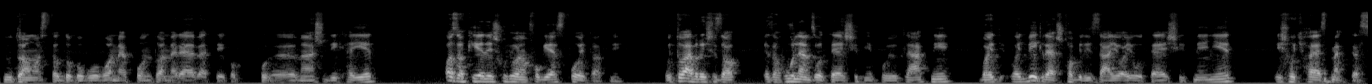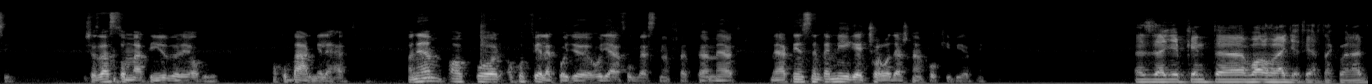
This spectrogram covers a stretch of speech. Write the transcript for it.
jutalmaztak dobogóval, meg ponttal, mert elvették a második helyét. Az a kérdés, hogy olyan fogja ezt folytatni. Hogy továbbra is ez a, ez a hullámzó teljesítményt fogjuk látni, vagy, vagy végre stabilizálja a jó teljesítményét, és hogyha ezt megteszi, és az Aston Martin jövőre javul, akkor bármi lehet. Ha nem, akkor, akkor félek, hogy, hogy el fog veszni a Fettel, mert, mert én szerintem még egy csalódást nem fog kibírni. Ezzel egyébként valahol egyetértek veled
